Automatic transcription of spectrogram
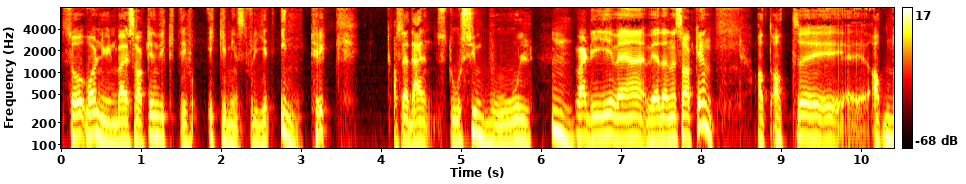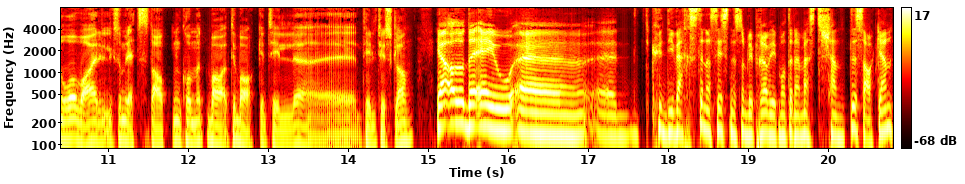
så var Nürnberg-saken viktig ikke minst for å gi et inntrykk. Altså Det er en stor symbolverdi ved, ved denne saken at, at, eh, at, nå var liksom rettsstaten kommet tilbake til, eh, til, Tyskland. Ja, og det er jo eh, kun de verste nazistene som blir prøvd i måte den mest kjente saken.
